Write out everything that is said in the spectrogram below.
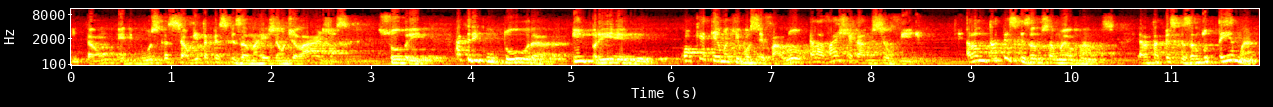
Então, ele busca, se alguém está pesquisando na região de Lages sobre agricultura, emprego, qualquer tema que você falou, ela vai chegar no seu vídeo. Ela não está pesquisando Samuel Ramos, ela está pesquisando o tema.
